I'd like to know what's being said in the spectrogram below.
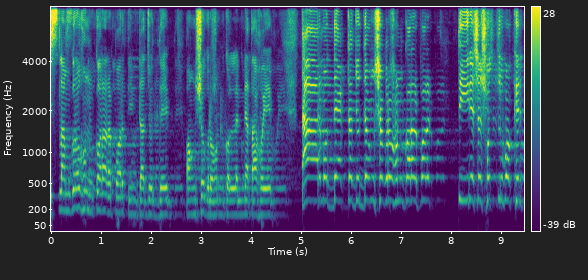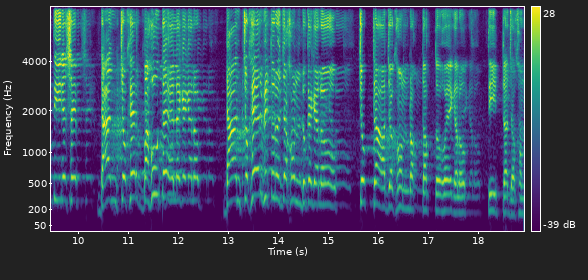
ইসলাম গ্রহণ করার পর তিনটা যুদ্ধে অংশগ্রহণ করলেন নেতা হয়ে। তার মধ্যে একটা যুদ্ধে অংশগ্রহণ করার পর তীর এসে শত্রুপক্ষের তীর এসে ডান চোখের বাহুতে লেগে গেল। ডান চোখের ভিতরে যখন ঢুকে গেল চোখটা যখন রক্তাক্ত হয়ে গেল, তীরটা যখন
